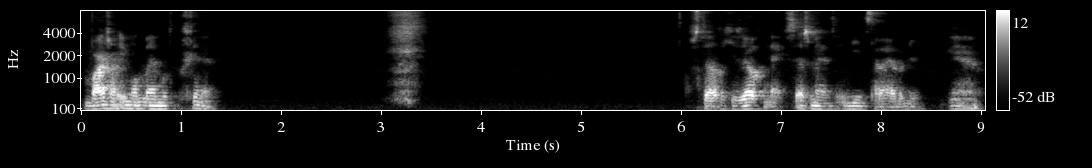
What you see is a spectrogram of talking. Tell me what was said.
Waar zou iemand mee moeten beginnen? Of stel dat je zelf nee, zes mensen in dienst zou hebben nu. Ja.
